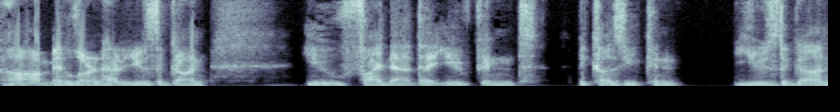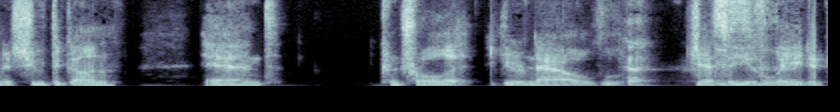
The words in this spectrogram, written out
um, and learn how to use the gun, you find out that you've been because you can use the gun and shoot the gun and control it. You're now Jesse is laid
